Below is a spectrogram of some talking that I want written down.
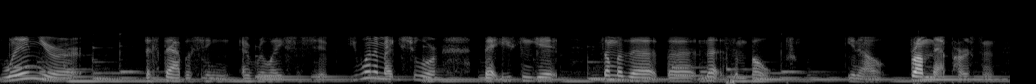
when you're establishing a relationship, you want to make sure that you can get some of the the nuts and bolts, you know, from that person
